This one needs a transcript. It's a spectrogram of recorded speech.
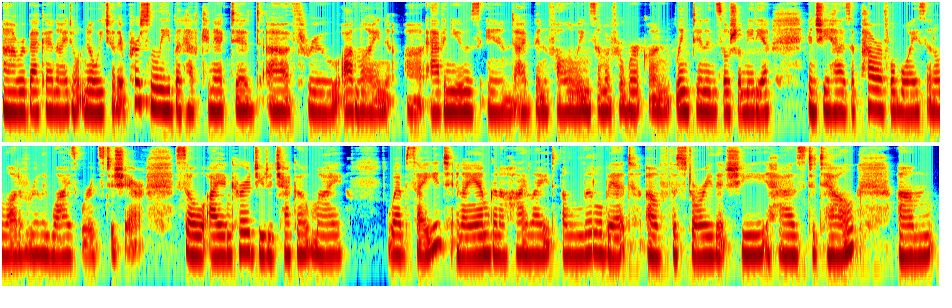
Uh, Rebecca and I don't know each other personally, but have connected uh, through online uh, avenues, and I've been following some of her work on LinkedIn and social media. And she has a powerful voice and a lot of really wise words to share. So I encourage you to check out my website, and I am going to highlight a little bit of the story that she has to tell um,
